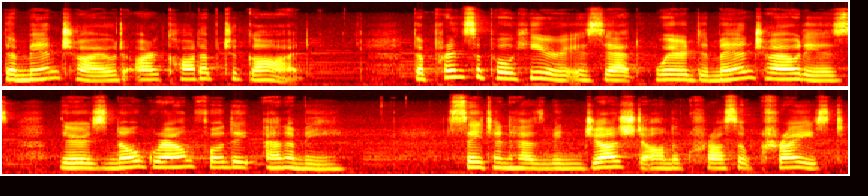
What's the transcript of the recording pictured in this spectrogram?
the man child, are caught up to God. The principle here is that where the man child is, there is no ground for the enemy. Satan has been judged on the cross of Christ,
